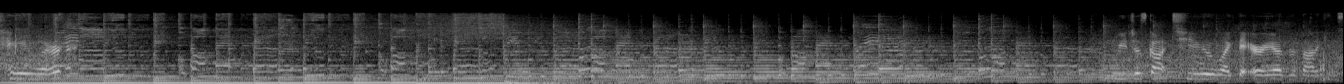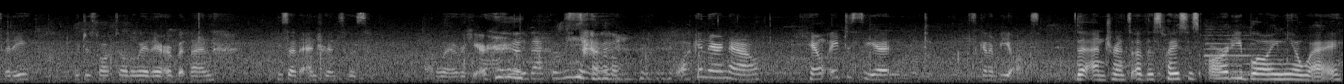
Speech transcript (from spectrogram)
Taylor. Just got to like the area of the Vatican City. We just walked all the way there, but then he said the entrance was all the way over here. back over here. so, walking there now. Can't wait to see it. It's gonna be awesome. The entrance of this place is already blowing me away.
